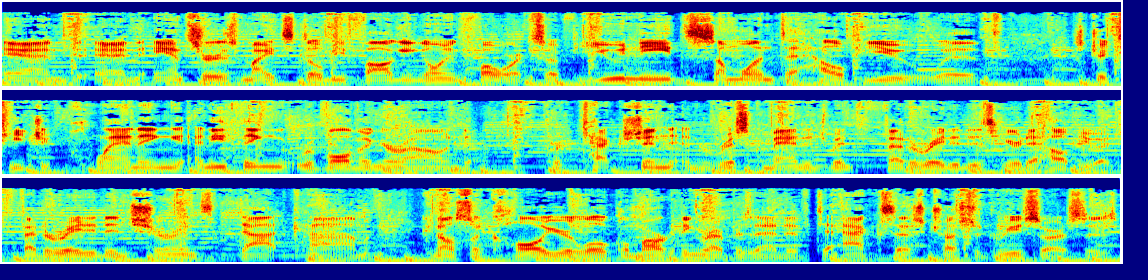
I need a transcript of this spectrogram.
and and answers might still be foggy going forward so if you need someone to help you with strategic planning anything revolving around protection and risk management federated is here to help you at federatedinsurance.com you can also call your local marketing representative to access trusted resources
